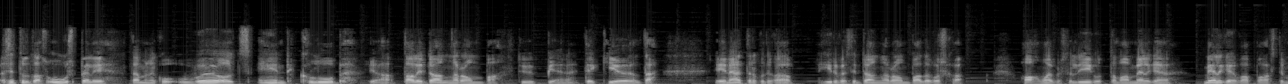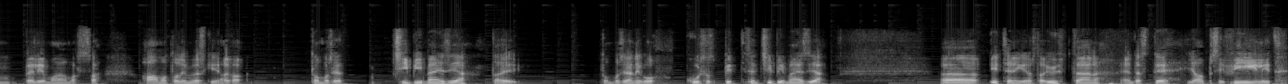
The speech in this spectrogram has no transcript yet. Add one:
Sitten tuli taas uusi peli, tämmönen kuin World's End Club, ja tää oli Dangarompa-tyyppien tekijöiltä. Ei näyttänyt kuitenkaan hirveästi Dangarompalta, koska hahmo ei pysty liikuttamaan melkein, melkein vapaasti pelimaailmassa. Hahmot oli myöskin aika tommosia chibimäisiä, tai tommosia niinku 16-bittisen chibimäisiä. Öö, itseni kiinnostaa yhtään. Entäs te, japsi fiilit?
